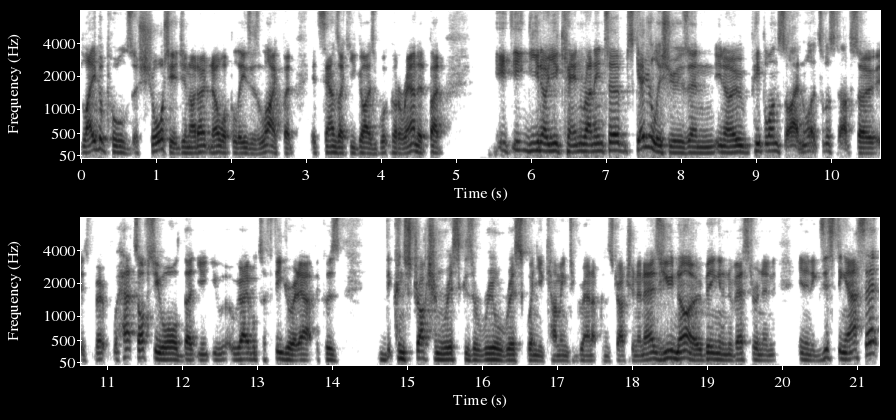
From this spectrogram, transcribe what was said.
labor pool's a shortage, and I don't know what Belize is like, but it sounds like you guys got around it. But it, it, you know you can run into schedule issues and you know people on site and all that sort of stuff. So it's hats off to you all that you, you were able to figure it out because the construction risk is a real risk when you're coming to ground up construction. And as you know, being an investor in an, in an existing asset,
